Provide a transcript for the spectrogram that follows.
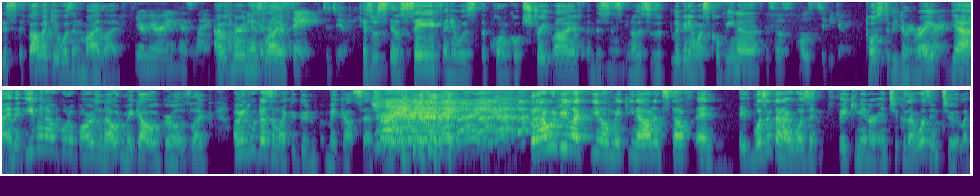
this. It felt like it wasn't my life. You're mirroring his life. I was mirroring his life safe to do. his was it was safe and it was the quote unquote straight life and this is mm-hmm. you know this is living in West Covina This was supposed to be doing. supposed to be doing, right? Right. Yeah, and then even I would go to bars and I would make out with girls. Like, I mean, who doesn't like a good makeout session, Right, right, right, right, right, yeah. but I would be like, you know, making out and stuff, and it wasn't that I wasn't faking it or into, because I was into it. Like,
